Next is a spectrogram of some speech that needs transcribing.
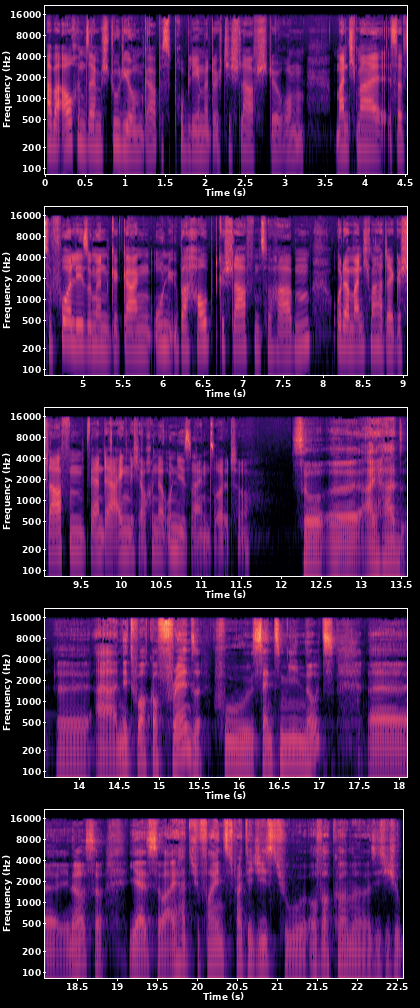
Aber auch in seinem Studium gab es Probleme durch die Schlafstörungen. Manchmal ist er zu Vorlesungen gegangen, ohne überhaupt geschlafen zu haben. Oder manchmal hat er geschlafen, während er eigentlich auch in der Uni sein sollte. So uh, I had uh, a network of friends who sent me notes, uh, you know. So yeah, so I had to find strategies to overcome uh, this issue.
